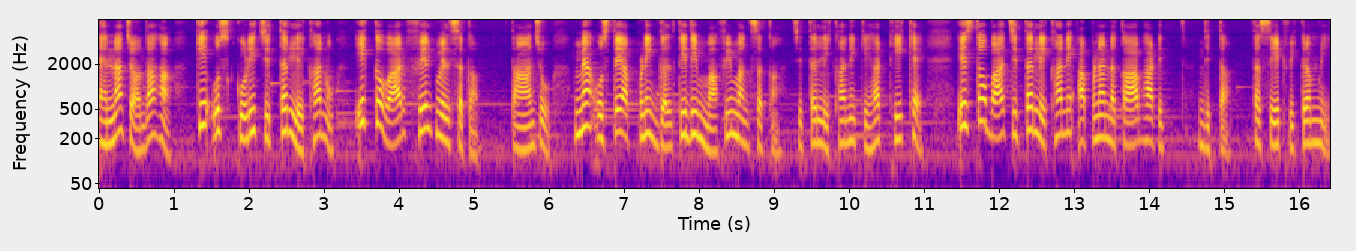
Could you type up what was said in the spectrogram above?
ਇੰਨਾ ਚਾਹੁੰਦਾ ਹਾਂ ਕਿ ਉਸ ਕੁੜੀ ਚਿੱਤਰ ਲੇਖਾ ਨੂੰ ਇੱਕ ਵਾਰ ਫਿਰ ਮਿਲ ਸਕਾਂ, ਤਾਂ ਜੋ ਮੈਂ ਉਸ ਤੇ ਆਪਣੀ ਗਲਤੀ ਦੀ ਮਾਫੀ ਮੰਗ ਸਕਾਂ। ਚਿੱਤਰ ਲੇਖਾ ਨੇ ਕਿਹਾ, ਠੀਕ ਹੈ। ਇਸ ਤੋਂ ਬਾਅਦ ਚਿੱਤਰ ਲੇਖਾ ਨੇ ਆਪਣਾ ਨਕਾਬ ਹਟ ਦਿੱਤਾ। ਤਾਂ ਸੇਠ ਵਿਕਰਮ ਨੇ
